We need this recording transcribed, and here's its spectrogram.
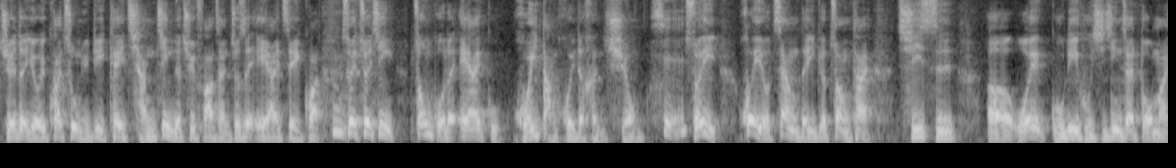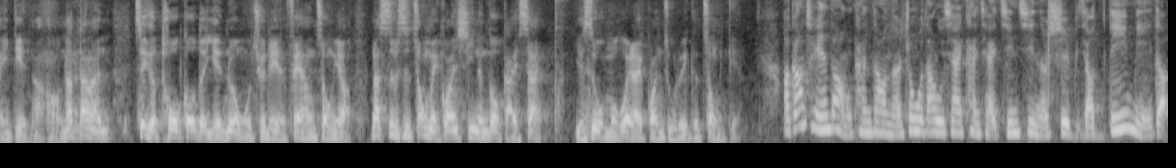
觉得有一块处女地可以强劲的去发展，就是 AI 这一块。所以最近中国的 AI 股回档回得很凶。是所以会有这样的一个状态。其实，呃，我也鼓励胡锡进再多买一点呐。哈，那当然，这个脱钩的言论，我觉得也非常重要。那是不是中美关系能够改善，也是我们未来关注的一个重点。啊，刚陈彦带我们看到呢，中国大陆现在看起来经济呢是比较低迷的。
